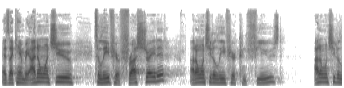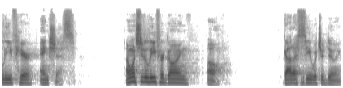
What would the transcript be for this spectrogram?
as I can be. I don't want you to leave here frustrated. I don't want you to leave here confused. I don't want you to leave here anxious. I want you to leave here going, Oh, God, I see what you're doing.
